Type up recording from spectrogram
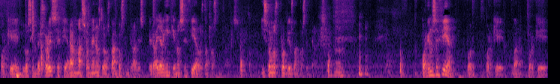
Porque los inversores se fiarán más o menos de los bancos centrales, pero hay alguien que no se fía de los bancos centrales, y son los propios bancos centrales. ¿Por qué no se fían? porque, bueno, porque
